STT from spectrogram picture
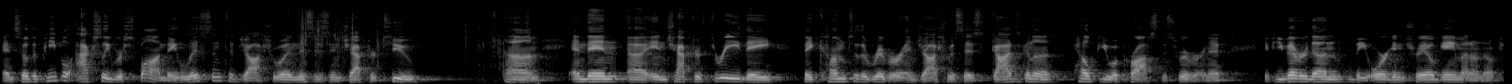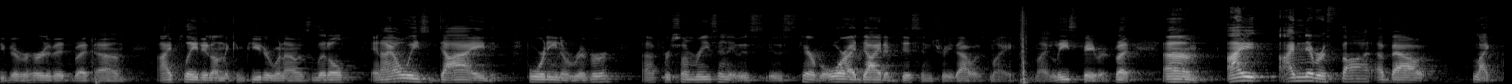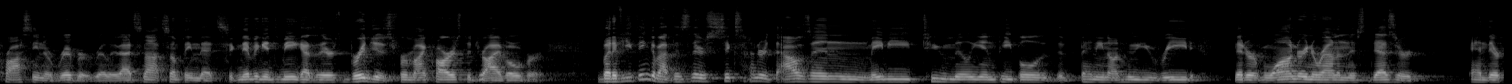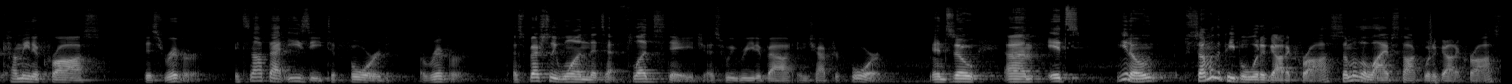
And so the people actually respond. They listen to Joshua, and this is in chapter 2. Um, and then uh, in chapter 3, they, they come to the river, and Joshua says, God's going to help you across this river. And if if you've ever done the Oregon Trail game, I don't know if you've ever heard of it, but um, I played it on the computer when I was little, and I always died fording a river. Uh, for some reason, it was it was terrible. Or I died of dysentery. That was my my least favorite. But um, I I've never thought about like crossing a river. Really, that's not something that's significant to me because there's bridges for my cars to drive over. But if you think about this, there's 600,000, maybe 2 million people, depending on who you read, that are wandering around in this desert and they're coming across this river. It's not that easy to ford a river, especially one that's at flood stage, as we read about in chapter 4. And so um, it's, you know, some of the people would have got across, some of the livestock would have got across.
